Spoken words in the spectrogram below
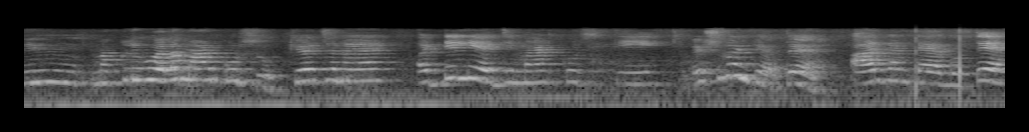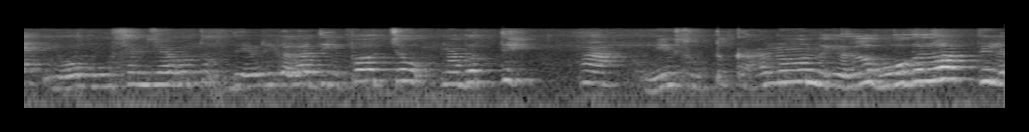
ನಿನ್ ಮಕ್ಳಿಗೂ ಎಲ್ಲ ಮಾಡ್ಕೊಡ್ಸು. ಕೇಳ್ತಾನೆ. ಅಡ್ಡಿಲಿ ಅಜ್ಜಿ ಮಾಡ್ಕೊಡ್ಸ್ತಿ. ಎಷ್ಟು ಗಂಟೆ ಆತೆ? ಆರು ಗಂಟೆ ಆಗುತ್ತೆ. ಅಯ್ಯೋ ಮೂರು ಸಂಜೆ ಆಗುತ್ತು. ದೇವ್ರಿಗೆಲ್ಲ ದೀಪ ಹಚ್ಚವು ನಾ ಬತ್ತಿ ಈಗ ಸುಟ್ಟು ಕಾಲು ಒಂದು ಎಲ್ಲೂ ಹೋಗಲು ಆಗ್ತಿಲ್ಲ.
